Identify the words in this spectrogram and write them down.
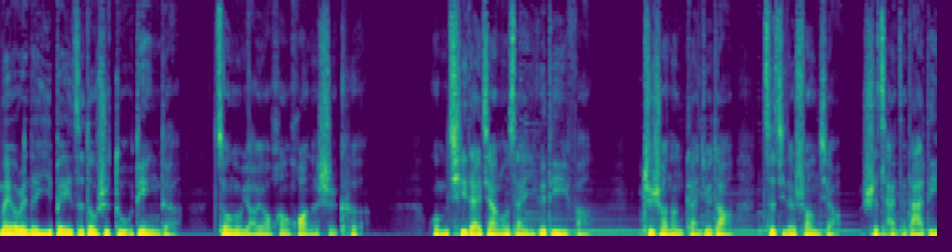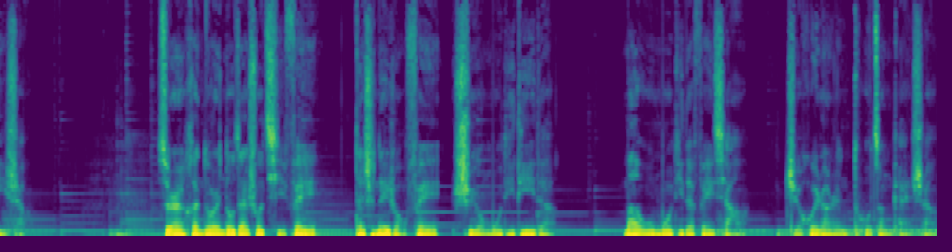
没有人的一辈子都是笃定的，总有摇摇晃晃的时刻。我们期待降落在一个地方，至少能感觉到自己的双脚是踩在大地上。虽然很多人都在说起飞，但是那种飞是有目的地的，漫无目的的飞翔只会让人徒增感伤。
